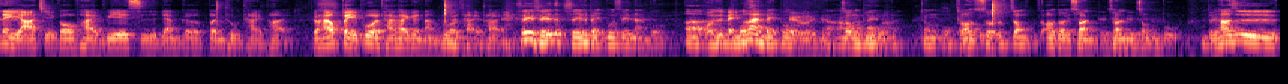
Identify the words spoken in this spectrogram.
内牙解构派 VS 两个本土台派，对，还有北部的台派跟南部的台派。所以谁是谁是北部，谁是南部？呃，我是北部武汉北部中部了中部。哦，中中哦，对，算算中部，对，它是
